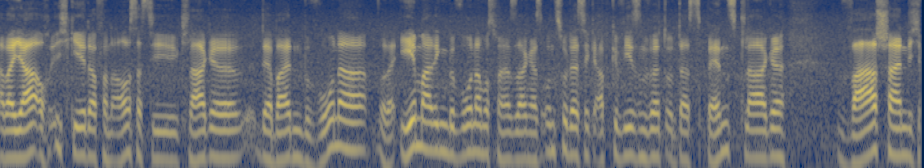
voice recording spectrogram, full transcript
Aber ja, auch ich gehe davon aus, dass die Klage der beiden Bewohner oder ehemaligen Bewohner, muss man ja sagen, als unzulässig abgewiesen wird und dass Bens Klage wahrscheinlich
